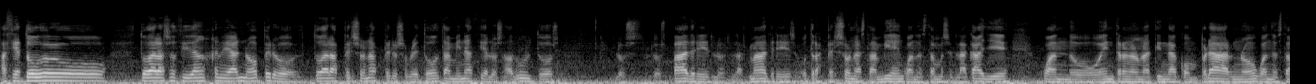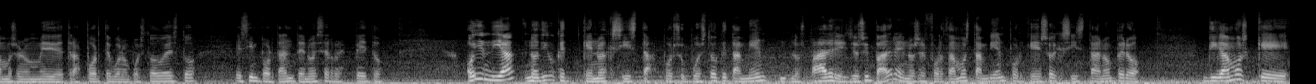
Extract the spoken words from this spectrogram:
hacia todo, toda la sociedad en general, ¿no? Pero todas las personas, pero sobre todo también hacia los adultos, los, padres, las madres, otras personas también, cuando estamos en la calle, cuando entran a una tienda a comprar, ¿no? Cuando estamos en un medio de transporte, bueno, pues todo esto es importante, ¿no? Ese respeto. Hoy en día no digo que, no exista, por supuesto que también los padres, yo soy padre, nos esforzamos también porque eso exista, ¿no? Pero digamos que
